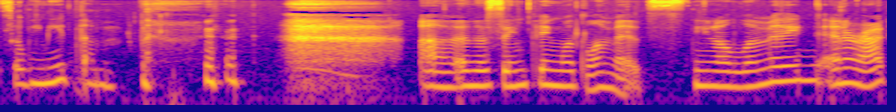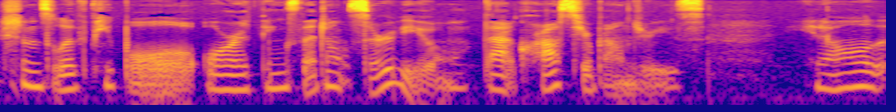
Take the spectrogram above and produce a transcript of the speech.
So we need them. um, and the same thing with limits. You know, limiting interactions with people or things that don't serve you, that cross your boundaries. You know,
